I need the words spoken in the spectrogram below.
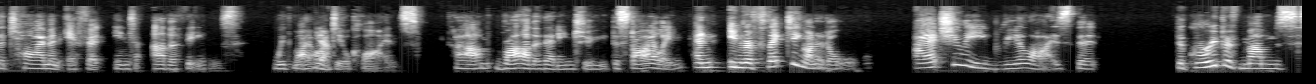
the time and effort into other things with my yeah. ideal clients um, rather than into the styling. And in reflecting on it all, I actually realized that the group of mums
